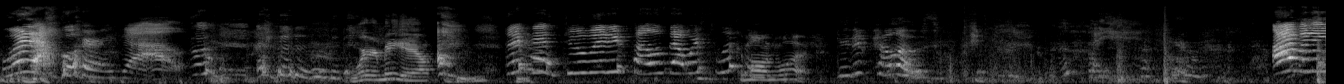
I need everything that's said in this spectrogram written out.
Where are you? Wearing me out. There's just too many pillows that were slipping. Come on, what? Get it pillows. I'm gonna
